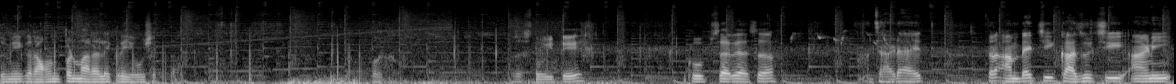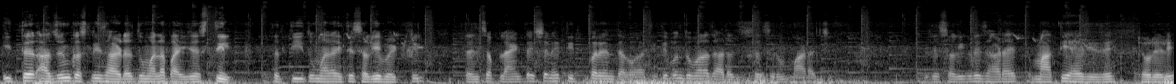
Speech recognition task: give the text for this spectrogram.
तुम्ही एक राऊंड पण मारायला इकडे येऊ शकता. रस्तो इथे खूप सारे असं झाडं आहेत. तर आंब्याची काजूची आणि इतर अजून कसली झाडं तुम्हाला पाहिजे असतील तर ती तुम्हाला इथे सगळी भेटतील. त्यांचं प्लांटेशन हे तिथपर्यंत आहे बघा. तिथे पण तुम्हाला झाडं दिसत असेल माडाची. तिथे सगळीकडे झाडं आहेत. माती आहे तिथे ठेवलेली.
